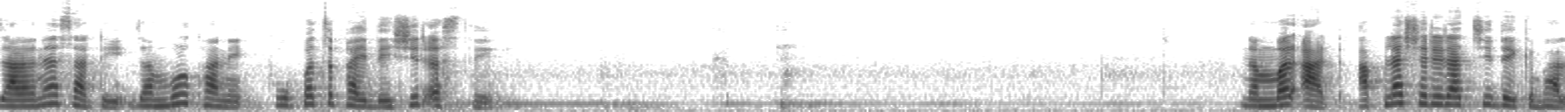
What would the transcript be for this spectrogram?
जाळण्यासाठी जांभूळ खाणे खूपच फायदेशीर असते. नंबर आठ. आपल्या शरीराची देखभाल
